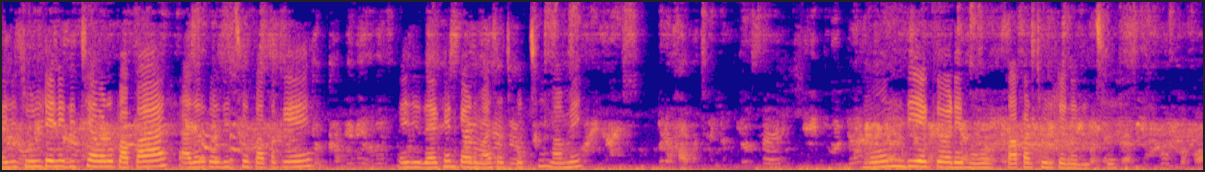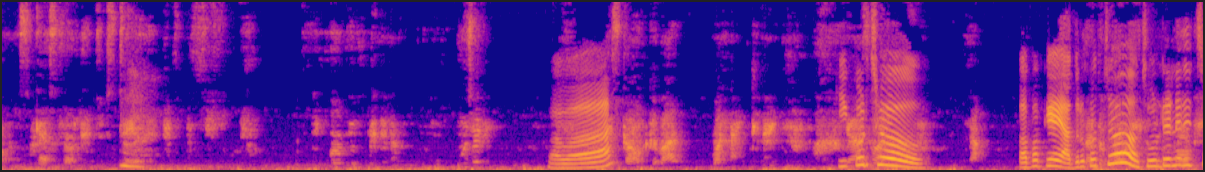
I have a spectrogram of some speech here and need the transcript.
এই যে চুল টেনে দিচ্ছে আবার ওর পাপা, আদর করে দিচ্ছে পাপাকে। এই যে দেখেন কেমন ম্যাসাজ করছে মামি মন দিয়ে একেবারে পাপার চুল টেনে দিচ্ছে। বাবা, কি করছ? পাপাকে আদর করছ? চুল টেনে দিচ্ছ?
